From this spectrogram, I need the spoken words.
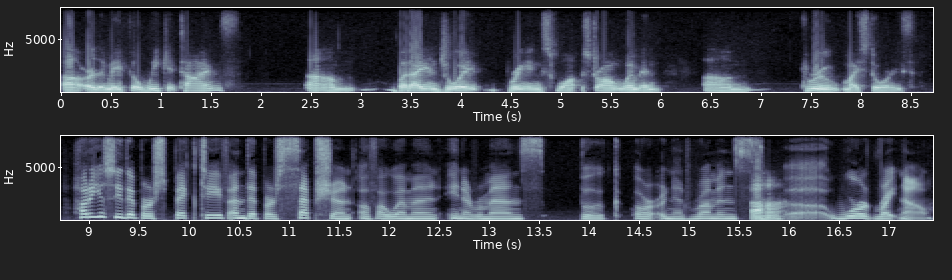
uh, or they may feel weak at times. Um, but I enjoy bringing sw- strong women um, through my stories. How do you see the perspective and the perception of a woman in a romance book or in a romance uh-huh. uh, world right now?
